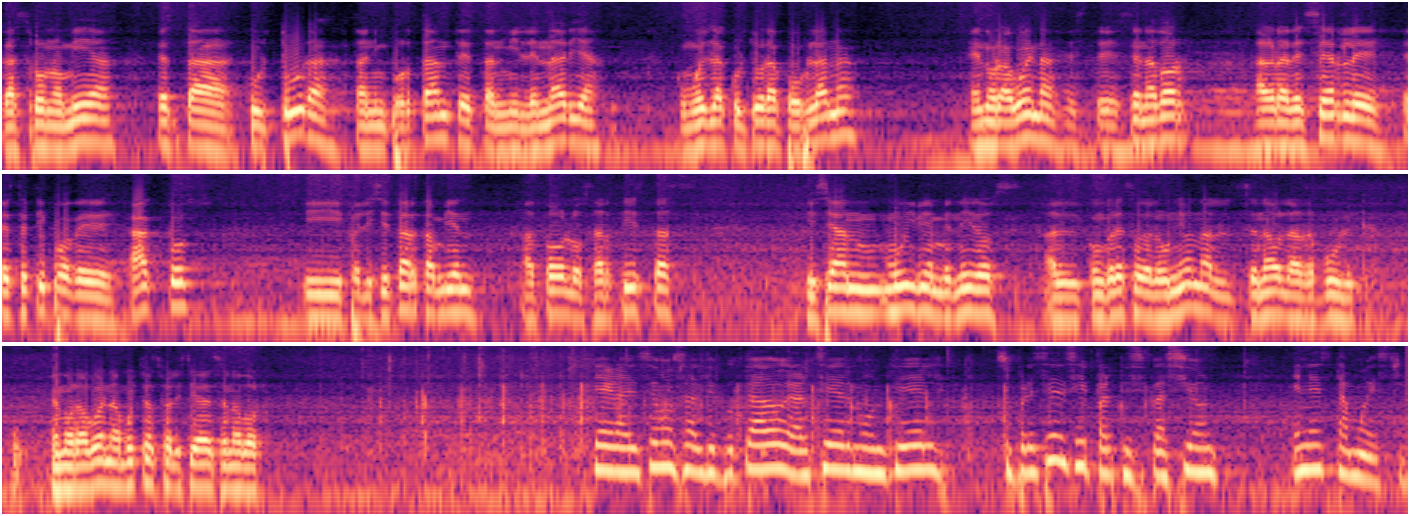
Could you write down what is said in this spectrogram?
gastronomía, esta cultura tan importante, tan milenaria como es la cultura poblana. Enhorabuena, este senador, agradecerle este tipo de actos y felicitar también a todos los artistas y sean muy bienvenidos al Congreso de la Unión, al Senado de la República. Enhorabuena, muchas felicidades, senador. Le agradecemos al diputado García del Montiel su presencia y participación en esta muestra.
